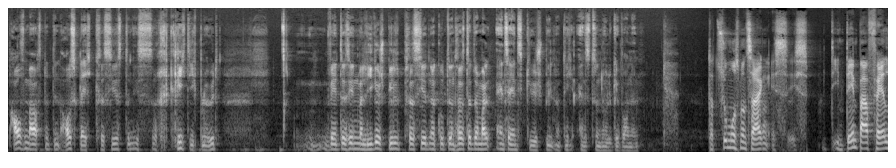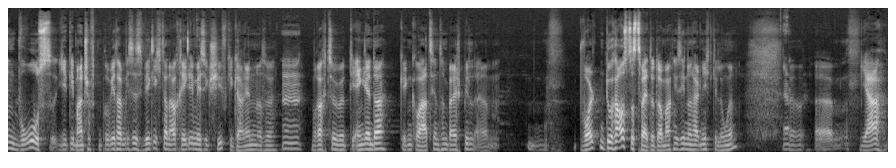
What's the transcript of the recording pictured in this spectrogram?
aufmachst und den Ausgleich kassierst, dann ist es richtig blöd. Wenn das in einem Ligaspiel passiert, na gut, dann hast du da mal 1-1 gespielt und nicht 1 0 gewonnen. Dazu muss man sagen, es ist in den paar Fällen, wo es die Mannschaften probiert haben, ist es wirklich dann auch regelmäßig schief gegangen. Also mhm. man braucht so die Engländer gegen Kroatien zum Beispiel. Ähm, wollten durchaus das zweite Tor machen, ist ihnen halt nicht gelungen. Ja. Äh, ähm, ja,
